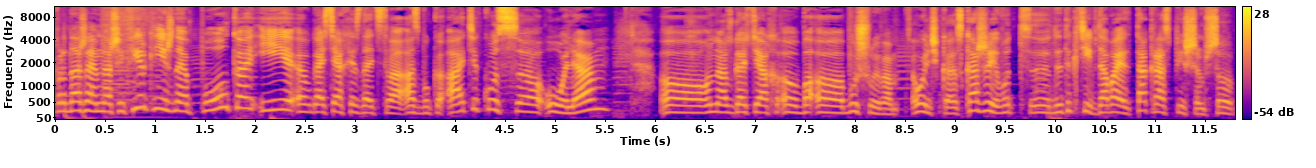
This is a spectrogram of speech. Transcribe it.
Продолжаем наш эфир. Книжная полка. И э, в гостях издательства Азбука Атикус э, Оля. Э, У нас в гостях Бушуева. Олечка, скажи, вот детектив, давай так распишем, что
